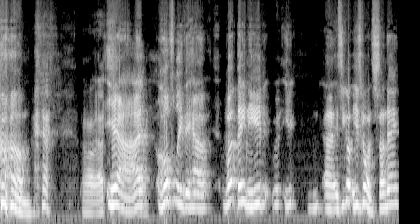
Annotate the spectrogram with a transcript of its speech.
um, Oh, that's yeah, I, hopefully they have what they need. Uh, is he go? He's going Sunday.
